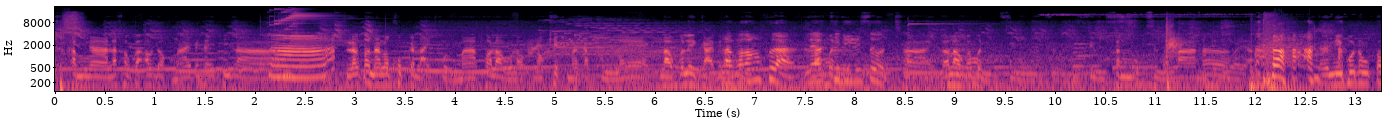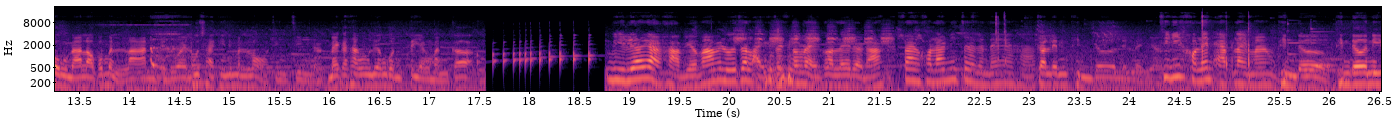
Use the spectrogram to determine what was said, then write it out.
ๆทำงานแล้วเขาก็เอาดอกไม้ไปให้ที่ร้านฮะแล้วตอนนั้นเราคบกันหลายคนมากเพราะเราเราเราเข็ดมากับคนแรก เราก็เลยกลายเป็นเราก็ต้องเผื่อเลือกที่ดีที่สุดใช่แล้วเราก็เหมือนฟิลฟิลฟิลสนุกฟิลล้านไปด้วยอะเอออันนี้พูดตรงๆนะ เราก็เหมือนล้านไปด้วยผู้ชายที่นี่มันหล่อจริงๆนะแม้กระทั่งเรื่องบนเตียงมันก็ มีเรื่องอยากถามเยอะมากไม่รู้จะไหลไปตรงไหนก่อนเลยเดี๋ยวนะแฟนคนแรกนี่เจอกันได้ไงคะก็เล่น tinder เล่นอะไรเงี้ยที่นี่เขาเล่นแอปอะไรมั่ง tinder tinder นี่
